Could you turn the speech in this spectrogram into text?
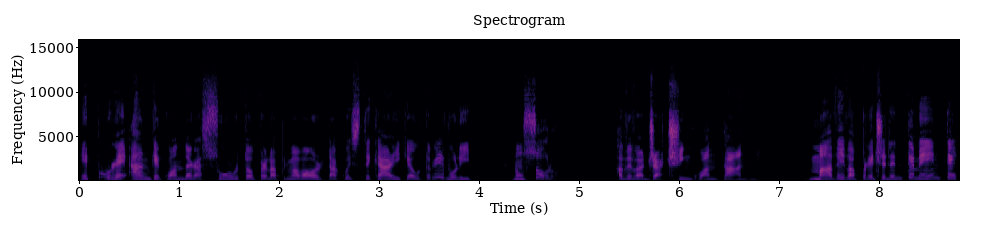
eppure anche quando era assurto per la prima volta a queste cariche autorevoli, Non solo, aveva già 50 anni, ma aveva precedentemente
